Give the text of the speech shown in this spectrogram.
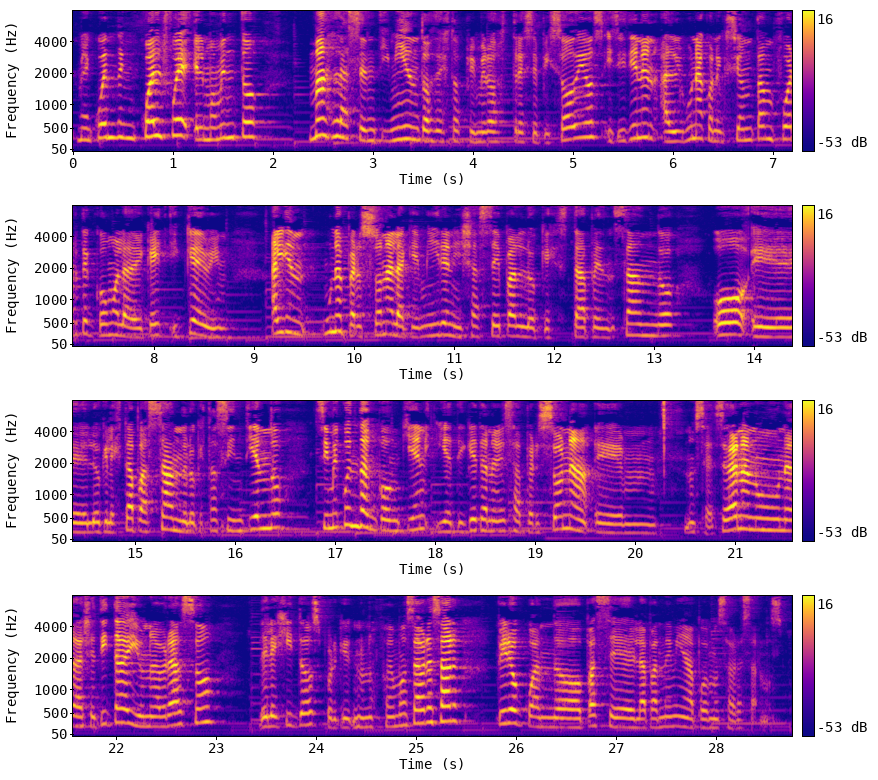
me cuenten cuál fue el momento más los sentimientos de estos primeros tres episodios y si tienen alguna conexión tan fuerte como la de Kate y Kevin. Alguien, una persona a la que miren y ya sepan lo que está pensando o eh, lo que le está pasando, lo que está sintiendo. Si me cuentan con quién y etiquetan a esa persona, em, no sé, se ganan una galletita y un abrazo de lejitos porque no nos podemos abrazar, pero cuando pase la pandemia podemos abrazarnos.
